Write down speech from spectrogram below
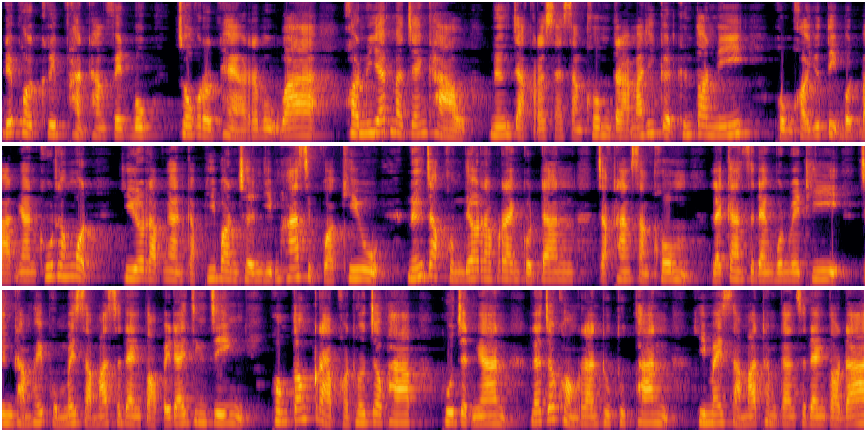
ได้โพสต์คลิปผ่านทาง Facebook โชครถแห่ระบุว่าขออนุญาตมาแจ้งข่าว เนื่องจากกระแสสังคมดราม่าที่เกิดขึ้นตอนนี้ ผมขอยุติบทบาทงานคู่ทั้งหมด ที่รับงานกับพี่บอลเชิญยิ้ม 50 กว่าคิว เนื่องจากผมได้รับแรงกดดันจากทางสังคม และการแสดงบนเวที จึงทำให้ผมไม่สามารถแสดงต่อไปได้จริง ๆ ผมต้องกราบขอโทษเจ้าภาพ ผู้จัดงานและเจ้าของร้านทุกๆท่าน ที่ไม่สามารถทำการแสดงต่อได้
